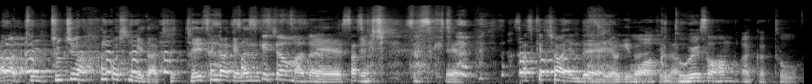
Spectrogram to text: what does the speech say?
아마 둘, 둘중한 곳입니다. 제, 제 생각에는 사스케추안 맞아요. 예, 사스케, 사스케추안. 예, 사스케츄안인데 여기가 와, 그 지금 도에서 한, 아, 그 도,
